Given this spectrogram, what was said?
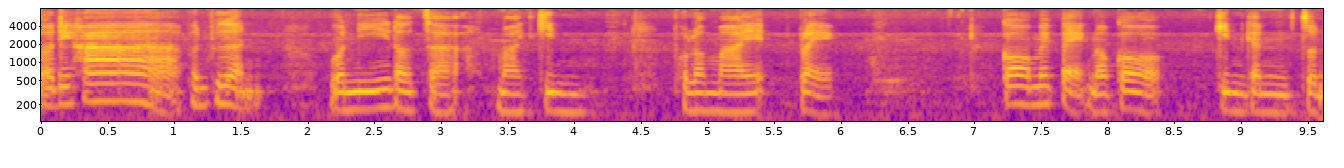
สวัสดีค่ะเพื่อนๆ วันนี้เราจะมากินผลไม้แปลก ก็ไม่แปลกเนาะก็กินกันจน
